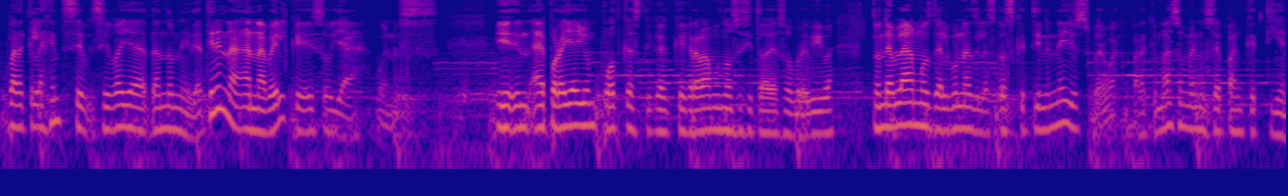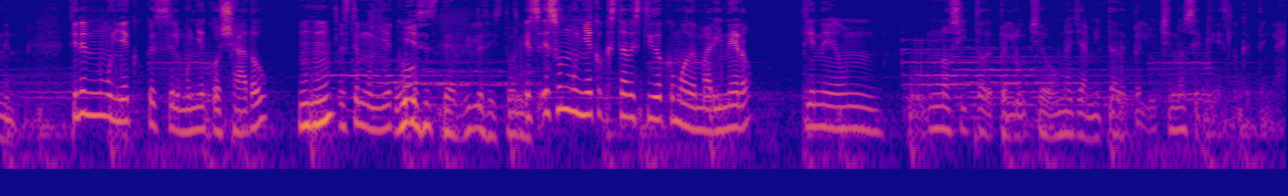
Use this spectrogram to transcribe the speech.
para que la gente se, se vaya dando una idea. Tienen a Anabel, que eso ya, bueno, es... Y en- eh, por ahí hay un podcast que, que grabamos, no sé si todavía sobreviva, donde hablábamos de algunas de las cosas que tienen ellos, pero bueno, para que más o menos sepan qué tienen. Tienen un muñeco que es el muñeco Shadow. Este muñeco Uy, esa es terrible esa historia. es, es un muñeco que está vestido como de marinero. Tiene un, un osito de peluche o una llamita de peluche, no sé qué es lo que tenga ahí.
